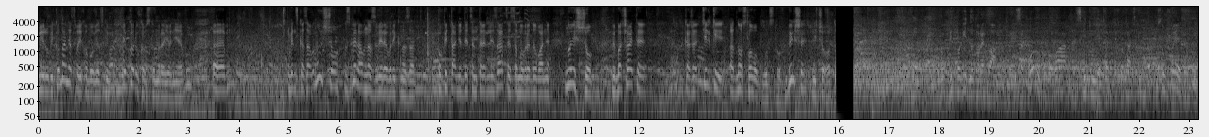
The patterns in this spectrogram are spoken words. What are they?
міру виконання своїх обов'язків і в Корюковському районі я був. Е, він сказав: ну і що, збирав на звірів рік назад по питанню децентралізації самоврядування. Ну і що? Вибачайте, каже, тільки одно слово блудство. Більше нічого. Ну, Відповідно до регламенту і закону, голова звітує перед депутатським корпусом, що я зробив.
